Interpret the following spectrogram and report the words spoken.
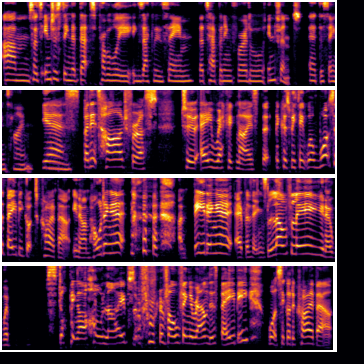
Um, so it's interesting that that's probably exactly the same that's happening for a little infant at the same time. Yes, mm. but it's hard for us to a recognize that because we think, well, what's a baby got to cry about? You know, I'm holding it, I'm feeding it, everything's lovely. You know, we're stopping our whole lives revolving around this baby. What's it got to cry about?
